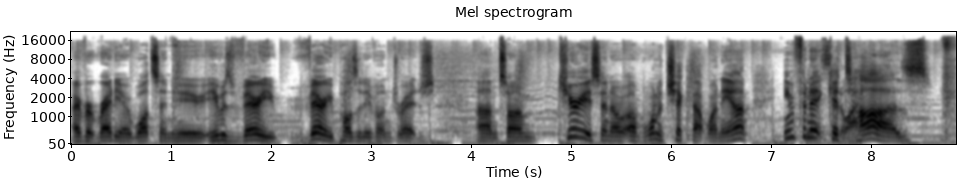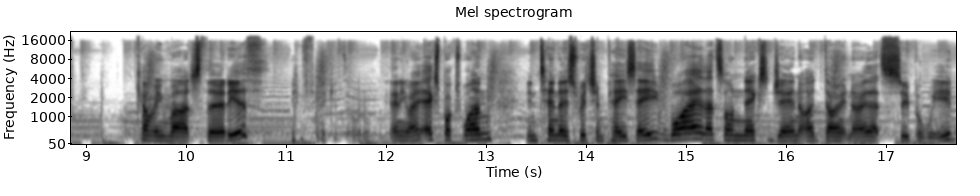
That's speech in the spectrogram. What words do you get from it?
over at Radio Watson, who he was very, very positive on Dredge. Um, so I'm curious and I, I want to check that one out. Infinite so. Guitars coming March 30th. Anyway, Xbox One, Nintendo Switch, and PC. Why that's on next gen, I don't know. That's super weird.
